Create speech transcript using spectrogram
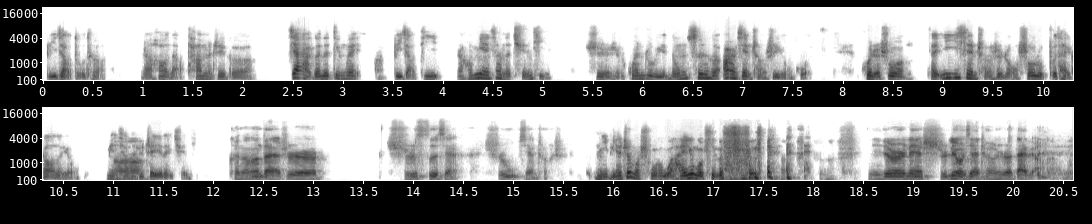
比较独特，然后呢，他们这个价格的定位啊比较低，然后面向的群体是是关注于农村和二线城市用户，或者说在一线城市中收入不太高的用户，面向的是哦这一类群体。可能得是十四线、十五线城市，你别这么说，我还用过拼多多呢，你就是那十六线城市的代表了，那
